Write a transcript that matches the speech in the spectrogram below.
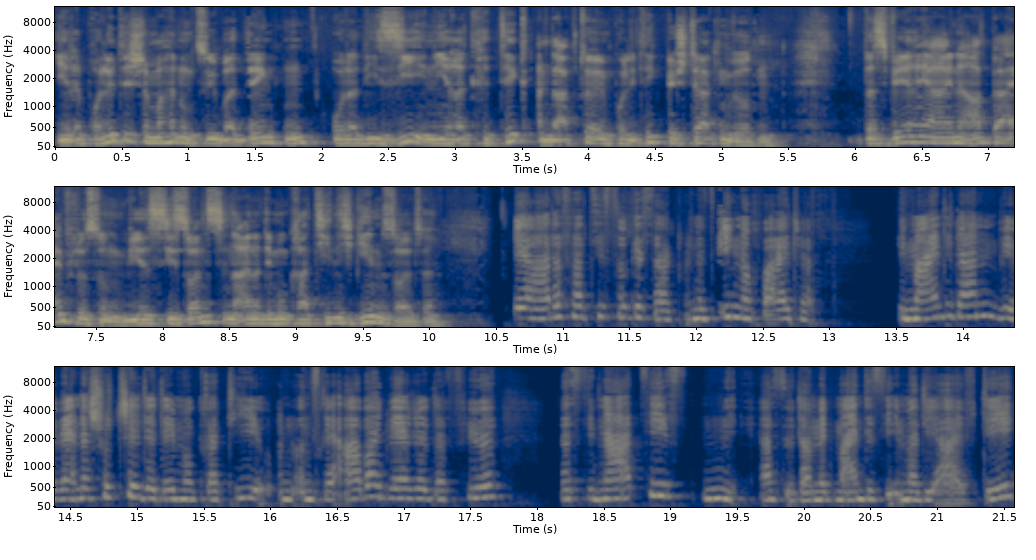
ihre politische Meinung zu überdenken oder die sie in ihrer Kritik an der aktuellen Politik bestärken würden. Das wäre ja eine Art Beeinflussung, wie es sie sonst in einer Demokratie nicht geben sollte. Ja, das hat sie so gesagt. Und es ging noch weiter. Sie meinte dann, wir wären das Schutzschild der Demokratie und unsere Arbeit wäre dafür, dass die Nazis, also damit meinte sie immer die AfD,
